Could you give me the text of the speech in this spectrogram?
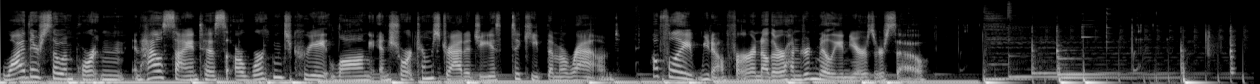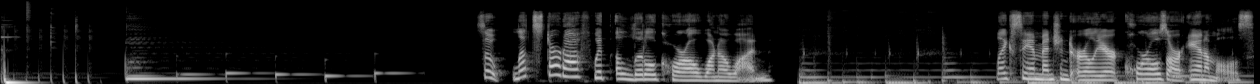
why they're so important, and how scientists are working to create long and short term strategies to keep them around. Hopefully, you know, for another 100 million years or so. So let's start off with a little Coral 101. Like Sam mentioned earlier, corals are animals,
